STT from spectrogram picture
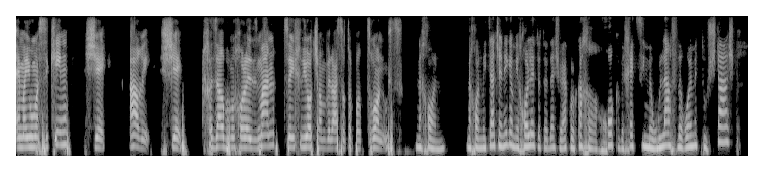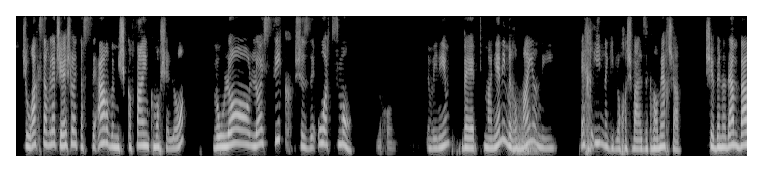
הם היו מסיקים שארי, שחזר במחולל זמן, צריך להיות שם ולעשות את הפטרונוס. נכון נכון מצד שני גם יכול להיות אתה יודע שהוא היה כל כך רחוק וחצי מאולף ורואה מטושטש שהוא רק שם לב שיש לו את השיער ומשקפיים כמו שלו והוא לא, לא הסיק שזה הוא עצמו נכון. אתם מבינים? ומעניין אם הרמיוני איך היא נגיד לא חשבה על זה כבר מעכשיו שבן אדם בא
